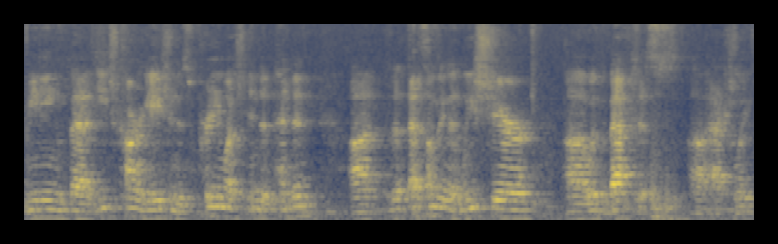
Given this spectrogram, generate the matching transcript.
meaning that each congregation is pretty much independent. Uh, that, that's something that we share uh, with the Baptists, actually.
